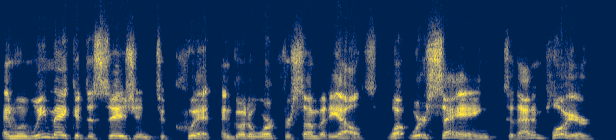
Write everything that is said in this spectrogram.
And when we make a decision to quit and go to work for somebody else, what we're saying to that employer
